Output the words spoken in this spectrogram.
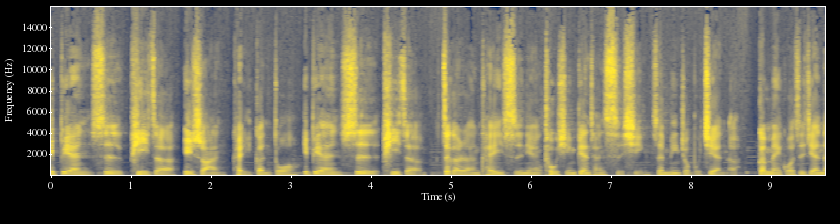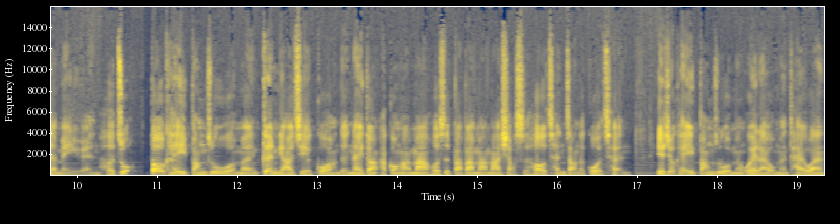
一边是披着预算可以更多，一边是披着这个人可以十年徒刑变成死刑，生命就不见了。跟美国之间的美元合作，都可以帮助我们更了解过往的那一段阿公阿妈或是爸爸妈妈小时候成长的过程，也就可以帮助我们未来我们台湾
